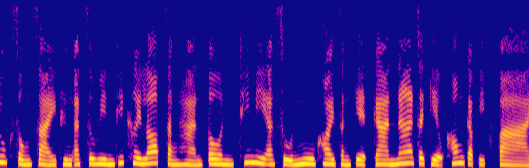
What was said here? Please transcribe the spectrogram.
ลูกสงสัยถึงอัศวินที่เคยลอบสังหารตน ที่มีอสูรงูคอยสังเกตการณ์น่าจะเกี่ยวข้องกับอีกฝ่าย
